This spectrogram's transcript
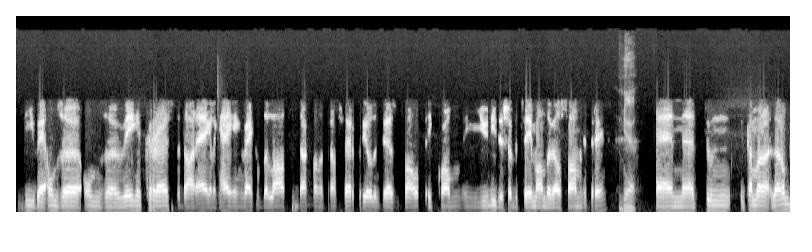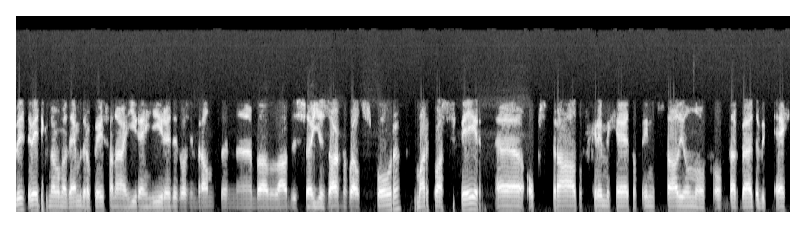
die wij onze, onze wegen kruisten daar eigenlijk. Hij ging weg op de laatste dag van de transferperiode in 2012. Ik kwam in juni, dus we hebben twee maanden wel samen getraind. Ja. En eh, toen, ik kan me, daarom weet, weet ik nog, omdat hij me erop wees van ah, hier en hier, dit was in brand en eh bla bla bla. Dus eh, je zag nog wel sporen. Maar qua sfeer eh, op straat of grimmigheid of in het stadion of, of daarbuiten heb ik echt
